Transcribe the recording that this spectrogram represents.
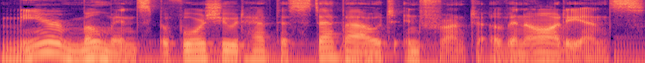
mere moments before she would have to step out in front of an audience.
